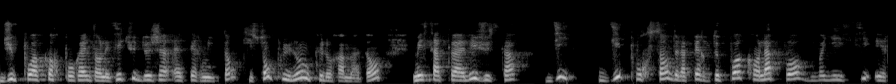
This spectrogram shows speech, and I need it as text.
du poids corporel dans les études de jeûne intermittent qui sont plus longues que le ramadan, mais ça peut aller jusqu'à 10 10% de la perte de poids quand l'apport, vous voyez ici, est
